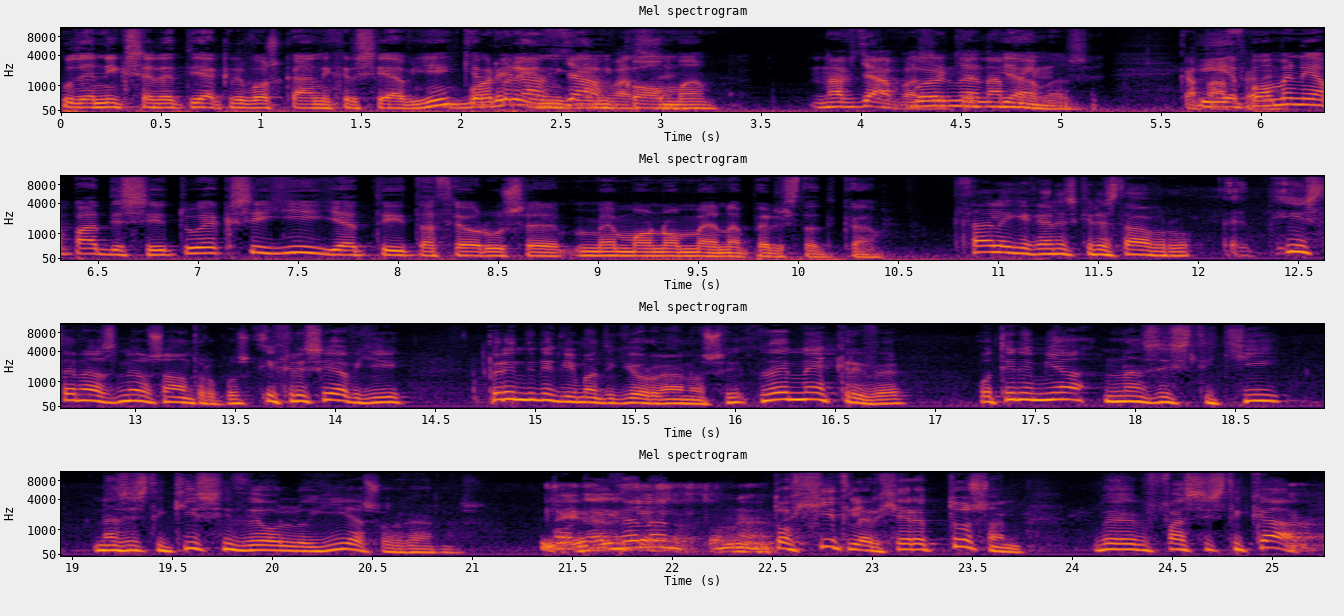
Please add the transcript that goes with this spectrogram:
που δεν ήξερε τι ακριβώς κάνει η Χρυσή Αυγή Μπορεί και να πριν γίνει διάβασε. κόμμα. Να διάβαζε Μπορεί και να, να, μην διάβασε. Η κατάφερε. επόμενη απάντησή του εξηγεί γιατί τα θεωρούσε μεμονωμένα περιστατικά. Θα έλεγε κανείς, κύριε Σταύρου, ε, είστε ένας νέος άνθρωπος. Η Χρυσή Αυγή, πριν την εγκληματική οργάνωση, δεν έκρυβε ότι είναι μια ναζιστική, ναζιστική ιδεολογίας οργάνωση. Ναι, είναι αλήθεια αυτό, ναι. Το Χίτλερ χαιρετούσαν ε, φασιστικά.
